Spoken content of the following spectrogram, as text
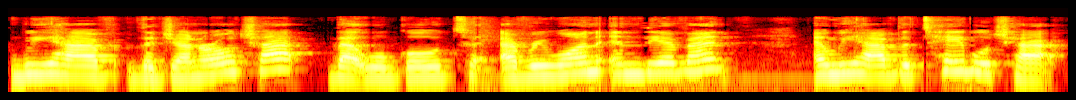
We have the general chat that will go to everyone in the event, and we have the table chat,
